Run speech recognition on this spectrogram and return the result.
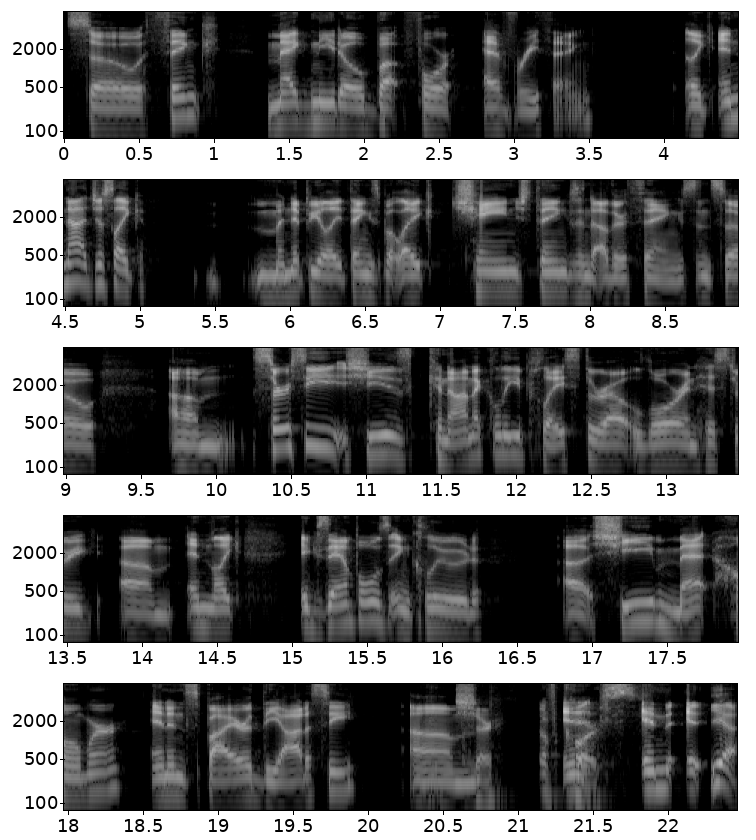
So think Magneto, but for everything, like and not just like manipulate things, but like change things into other things. And so um, Sersi, she is canonically placed throughout lore and history. Um, and like examples include uh, she met Homer and inspired the Odyssey. Um, sure. of in- course. In, yeah,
